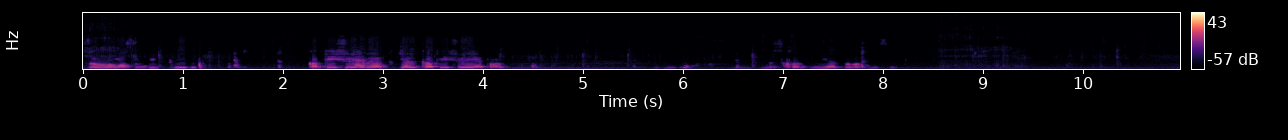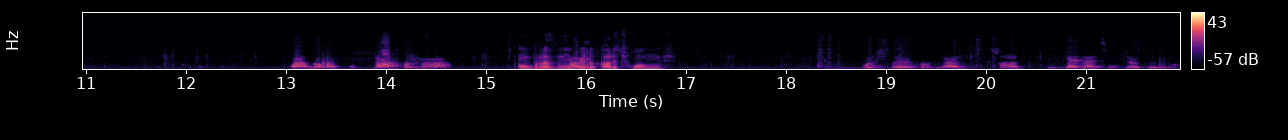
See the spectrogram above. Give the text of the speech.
Sabah olmasını bekliyorum. Kapıyı şuraya mı yaptık? Gel kapıyı şuraya yapalım. Nasıl kazdın ya? Salak mısın? Tamam kapattım. Ne yaptın la? Oğlum burası niye böyle karışık olmuş? Boş ver. Yani sonra gel ben şimdi düzeltiyorum.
